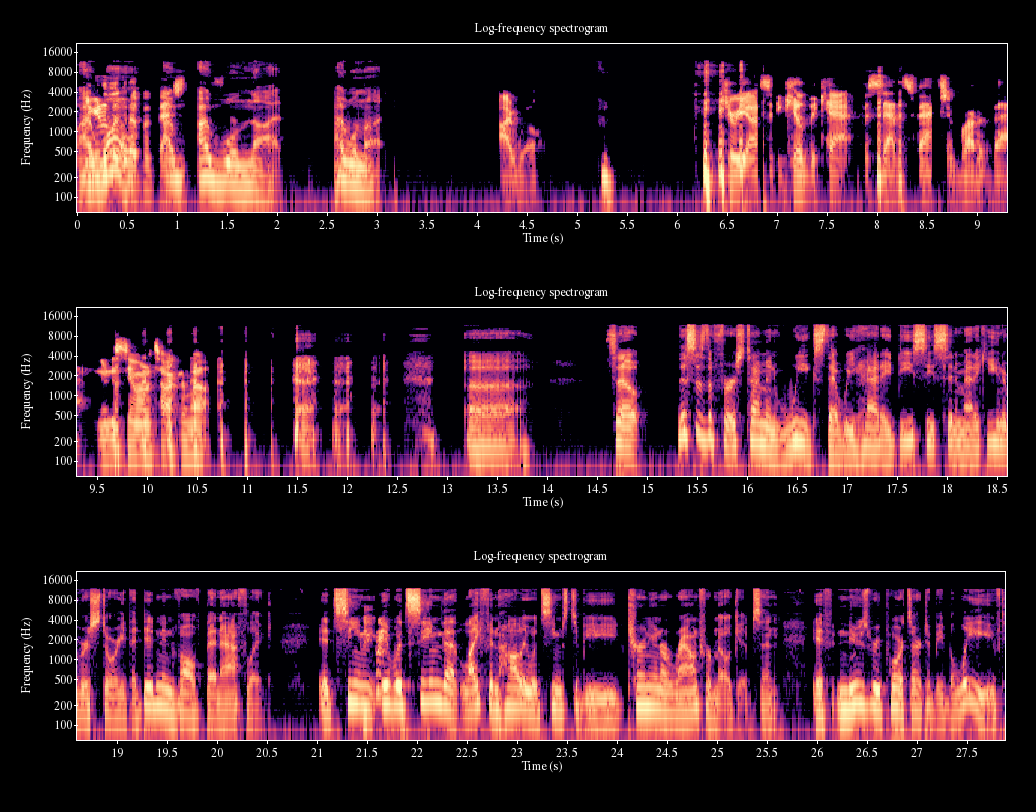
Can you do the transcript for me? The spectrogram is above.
I gonna look it won't. up I. I will not. I will not. I will. Curiosity killed the cat, but satisfaction brought it back. You understand what I'm talking about? uh, so this is the first time in weeks that we had a DC cinematic universe story that didn't involve Ben Affleck. It seemed it would seem that life in Hollywood seems to be turning around for Mel Gibson. If news reports are to be believed,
